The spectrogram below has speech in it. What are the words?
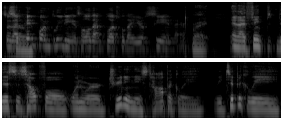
So that pinpoint bleeding is all that blood flow that you'll see in there. Right. And I think this is helpful when we're treating these topically. We typically,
